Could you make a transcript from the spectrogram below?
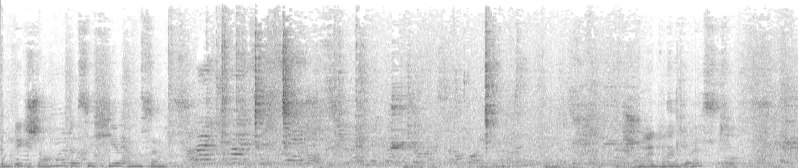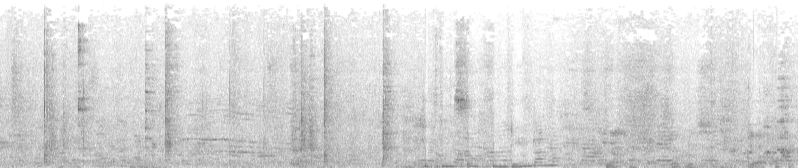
Und ich schau mal, dass ich hier unser schneiden wir Also gleich auf. Du kannst auch von dem dann noch. Ja, schau bloß. Ja, perfekt.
